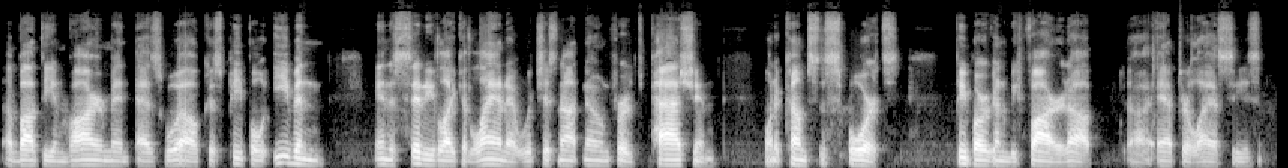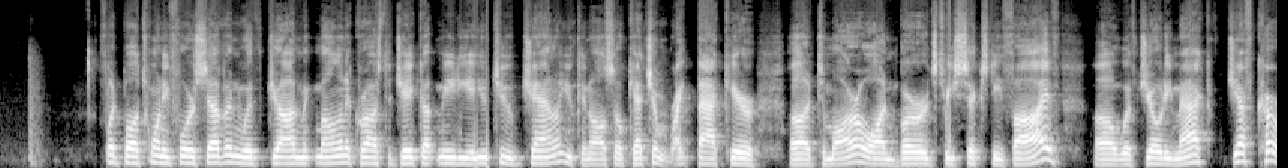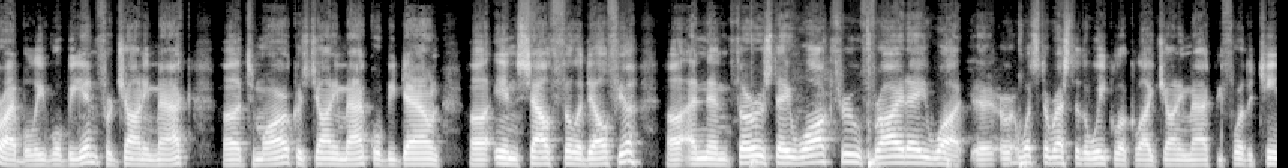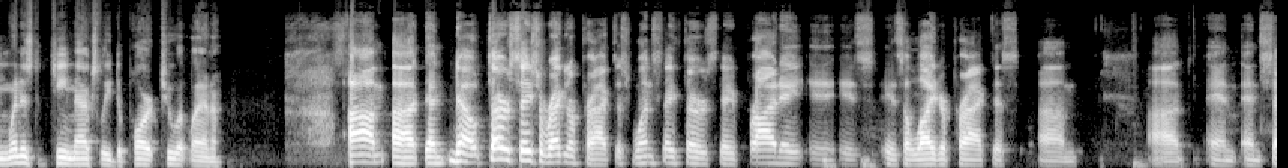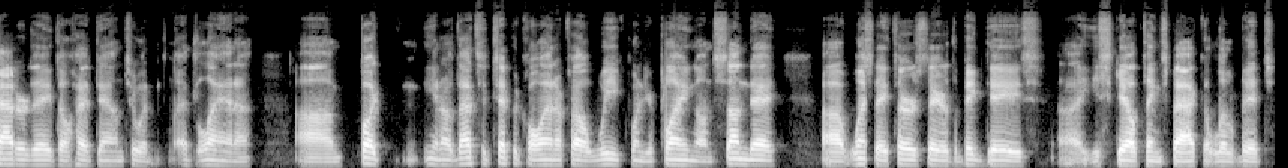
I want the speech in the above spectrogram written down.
about the environment as well because people, even in a city like Atlanta, which is not known for its passion when it comes to sports, people are going to be fired up uh, after last season. Football 24 7 with John McMullen across the Jakib Media YouTube channel. You can also catch him right back here uh, tomorrow on Birds 365 uh, with Jody Mack. Jeff Kerr, I believe, will be in for Johnny Mack uh, tomorrow because Johnny Mack will be down uh, in South Philadelphia. Uh, and then Thursday walkthrough, Friday, what? Uh, or what's the rest of the week look like, Johnny Mack, before the team? When does the team actually depart to Atlanta? Um, uh, no, Thursday's a regular practice. Wednesday, Thursday, Friday is is a lighter practice. Um, uh, and and Saturday they'll head down to Atlanta. Um, but you know that's a typical NFL week when you're playing on Sunday, uh, Wednesday, Thursday are the big days. Uh, you scale things back a little bit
